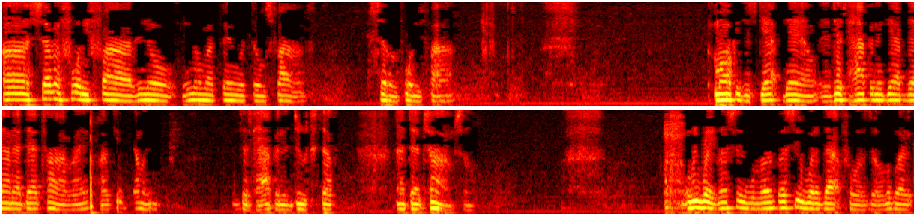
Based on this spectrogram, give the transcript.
Uh, 745. You know, you know my thing with those five. 745. Market just gapped down. It just happened to gap down at that time, right? I keep telling you. It just happened to do stuff at that time. So we wait. Let's see. Let's see what it got for us, though. Look like.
